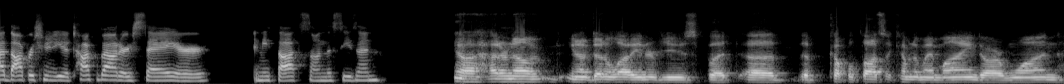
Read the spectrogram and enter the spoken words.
had the opportunity to talk about or say or any thoughts on the season? Yeah, I don't know. You know, I've done a lot of interviews, but uh, the couple thoughts that come to my mind are one,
